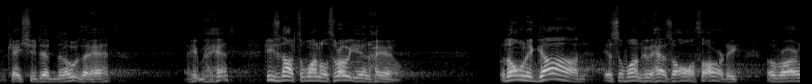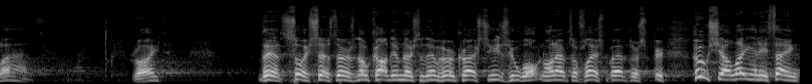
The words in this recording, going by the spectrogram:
in case you didn't know that. Amen. He's not the one who'll throw you in hell. But only God is the one who has all authority over our lives. Right? Then, so he says, There is no condemnation to them who are in Christ Jesus, who walk not after the flesh, but after the Spirit. Who shall lay anything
